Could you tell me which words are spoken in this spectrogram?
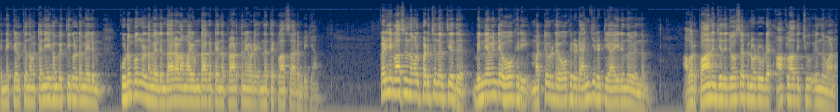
എന്നെ കേൾക്കുന്ന മറ്റനേകം വ്യക്തികളുടെ മേലും കുടുംബങ്ങളുടെ മേലും ധാരാളമായി ഉണ്ടാകട്ടെ എന്ന പ്രാർത്ഥനയോടെ ഇന്നത്തെ ക്ലാസ് ആരംഭിക്കാം. കഴിഞ്ഞ ക്ലാസ്സിൽ നമ്മൾ പഠിച്ചു നിർത്തിയത് ബെന്യാമിന്റെ ഓഹരി മറ്റവരുടെ ഓഹരിയുടെ അഞ്ചിരട്ടി ആയിരുന്നുവെന്നും അവർ പാനം ചെയ്ത് ജോസഫിനോടുകൂടെ ആഹ്ലാദിച്ചു എന്നുമാണ്.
